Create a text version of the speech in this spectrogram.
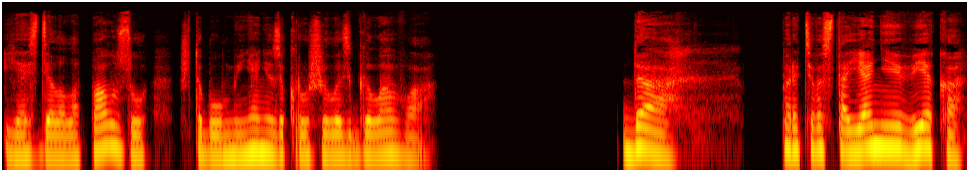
Я сделала паузу, чтобы у меня не закружилась голова. Да, противостояние века.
